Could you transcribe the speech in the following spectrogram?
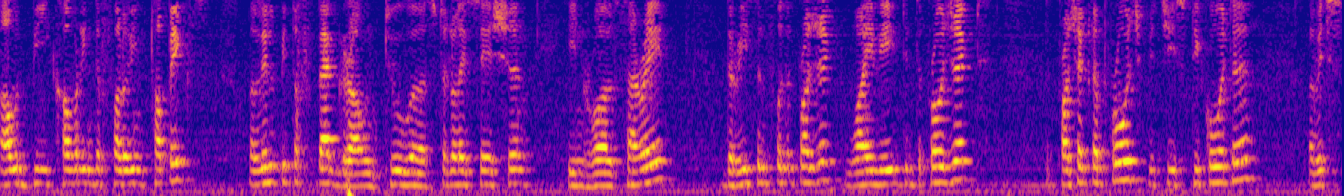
I would be covering the following topics a little bit of background to uh, sterilization in Royal Surrey, the reason for the project, why we did the project, the project approach, which is Decoder, uh, which,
